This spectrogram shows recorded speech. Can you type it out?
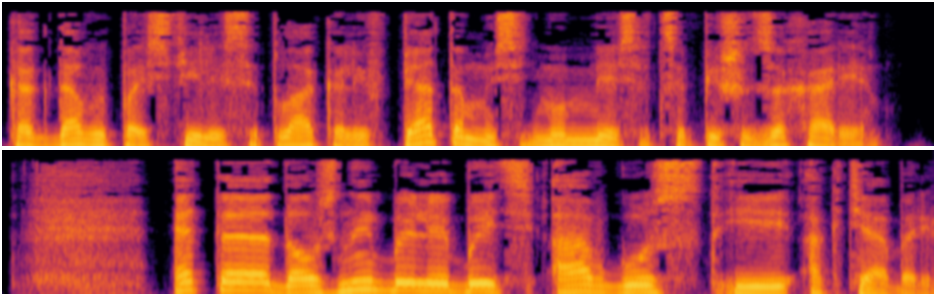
Когда вы постились и плакали в пятом и седьмом месяце, пишет Захария. Это должны были быть август и октябрь.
